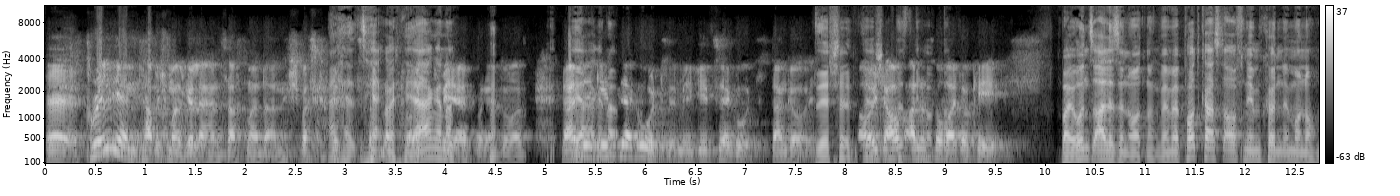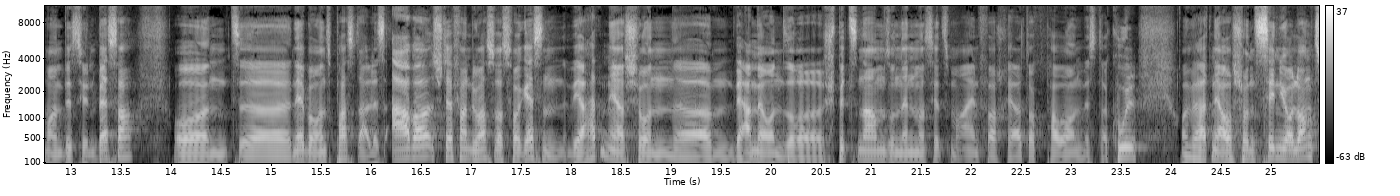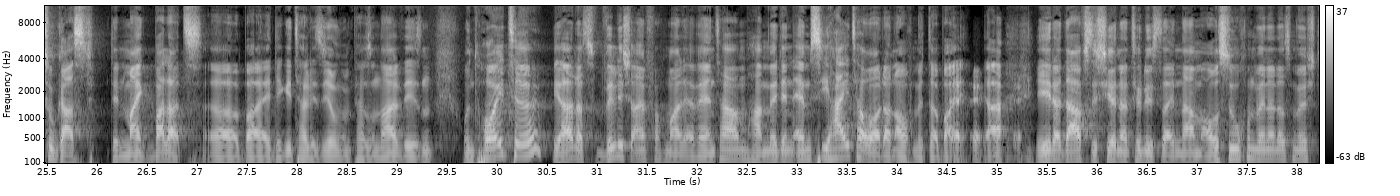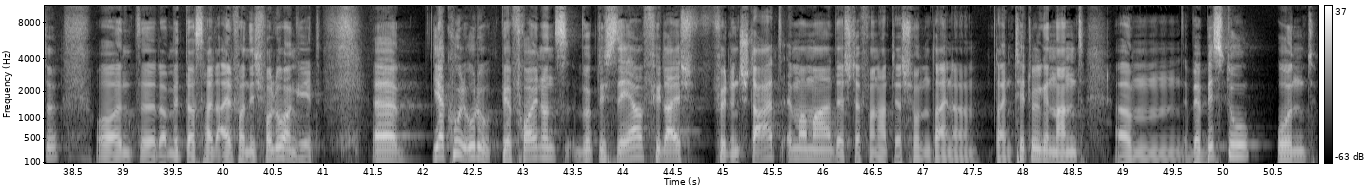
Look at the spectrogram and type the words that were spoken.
Äh, brilliant habe ich mal gelernt, sagt man dann. Ich weiß gar nicht, sehr gut. Ja, genau. oder sowas. Nein, ja, mir genau. geht's sehr gut. Mir geht's sehr gut. Danke euch. Sehr schön. Sehr euch schön, auch alles soweit okay. Bei uns alles in Ordnung. Wenn wir Podcast aufnehmen können, immer noch mal ein bisschen besser. Und äh, ne, bei uns passt alles. Aber Stefan, du hast was vergessen. Wir hatten ja schon, ähm, wir haben ja unsere Spitznamen, so nennen wir es jetzt mal einfach, ja, Doc Power und Mr. Cool. Und wir hatten ja auch schon Senior Long zu Gast, den Mike Ballatz äh, bei Digitalisierung im Personalwesen. Und heute, ja, das will ich einfach mal erwähnt haben, haben wir den MC Hightower dann auch mit dabei. Ja, jeder darf sich hier natürlich seinen Namen aussuchen, wenn er das möchte. Und äh, damit das halt einfach nicht verloren geht. Äh, ja, cool, Udo. Wir freuen uns wirklich sehr. Vielleicht für den Start immer mal. Der Stefan hat ja schon deine, deinen Titel genannt. Ähm, wer bist du und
